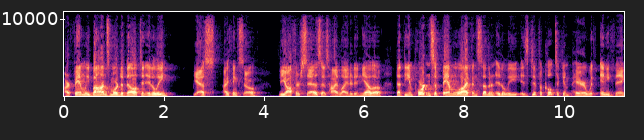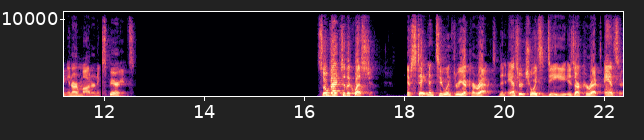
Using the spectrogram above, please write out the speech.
Are family bonds more developed in Italy? Yes, I think so. The author says, as highlighted in yellow, that the importance of family life in southern Italy is difficult to compare with anything in our modern experience. So back to the question. If statement 2 and 3 are correct, then answer choice D is our correct answer.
